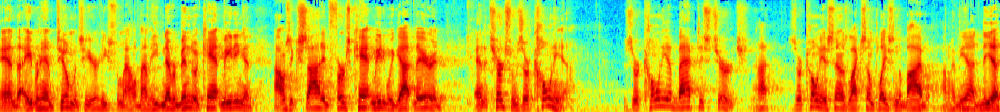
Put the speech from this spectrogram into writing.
And uh, Abraham Tillman's here. He's from Alabama. He'd never been to a camp meeting, and I was excited. First camp meeting, we got there, and, and a church from Zirconia, Zirconia Baptist Church. I, Zirconia sounds like someplace in the Bible. I don't have any idea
